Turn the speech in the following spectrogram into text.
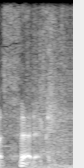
Pathetic.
